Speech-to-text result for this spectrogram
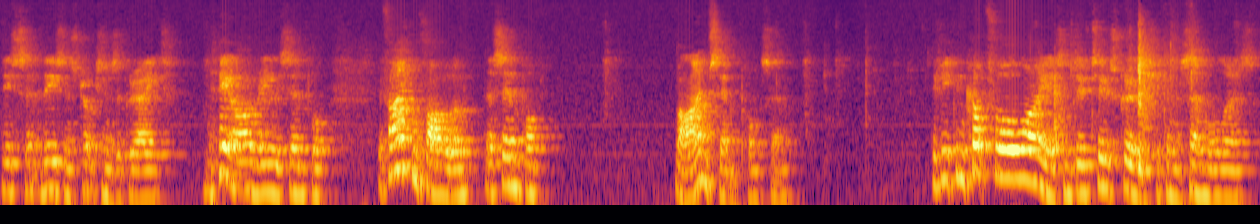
these, these instructions are great. They are really simple. If I can follow them, they're simple. Well, I'm simple, so. If you can cut four wires and do two screws, you can assemble this.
